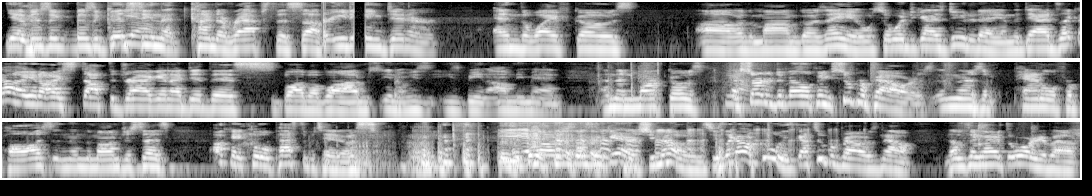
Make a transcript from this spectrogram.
yeah, there's a there's a good Yeah. scene that kind of wraps this up. They're eating dinner, and the wife goes, uh, or the mom goes, "Hey, so what'd you guys do today?" And the dad's like, "Oh, you know, I stopped the dragon. I did this. Blah blah blah. I'm, you know, he's he's being Omni Man." And then Mark goes, Yeah. "I started developing superpowers." And there's a panel for pause, and then the mom just says, "Okay, cool, pass the potatoes." But Yeah. mom just doesn't care. She knows. She's like, "Oh, cool, he's got superpowers now. Another thing I have to worry about."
